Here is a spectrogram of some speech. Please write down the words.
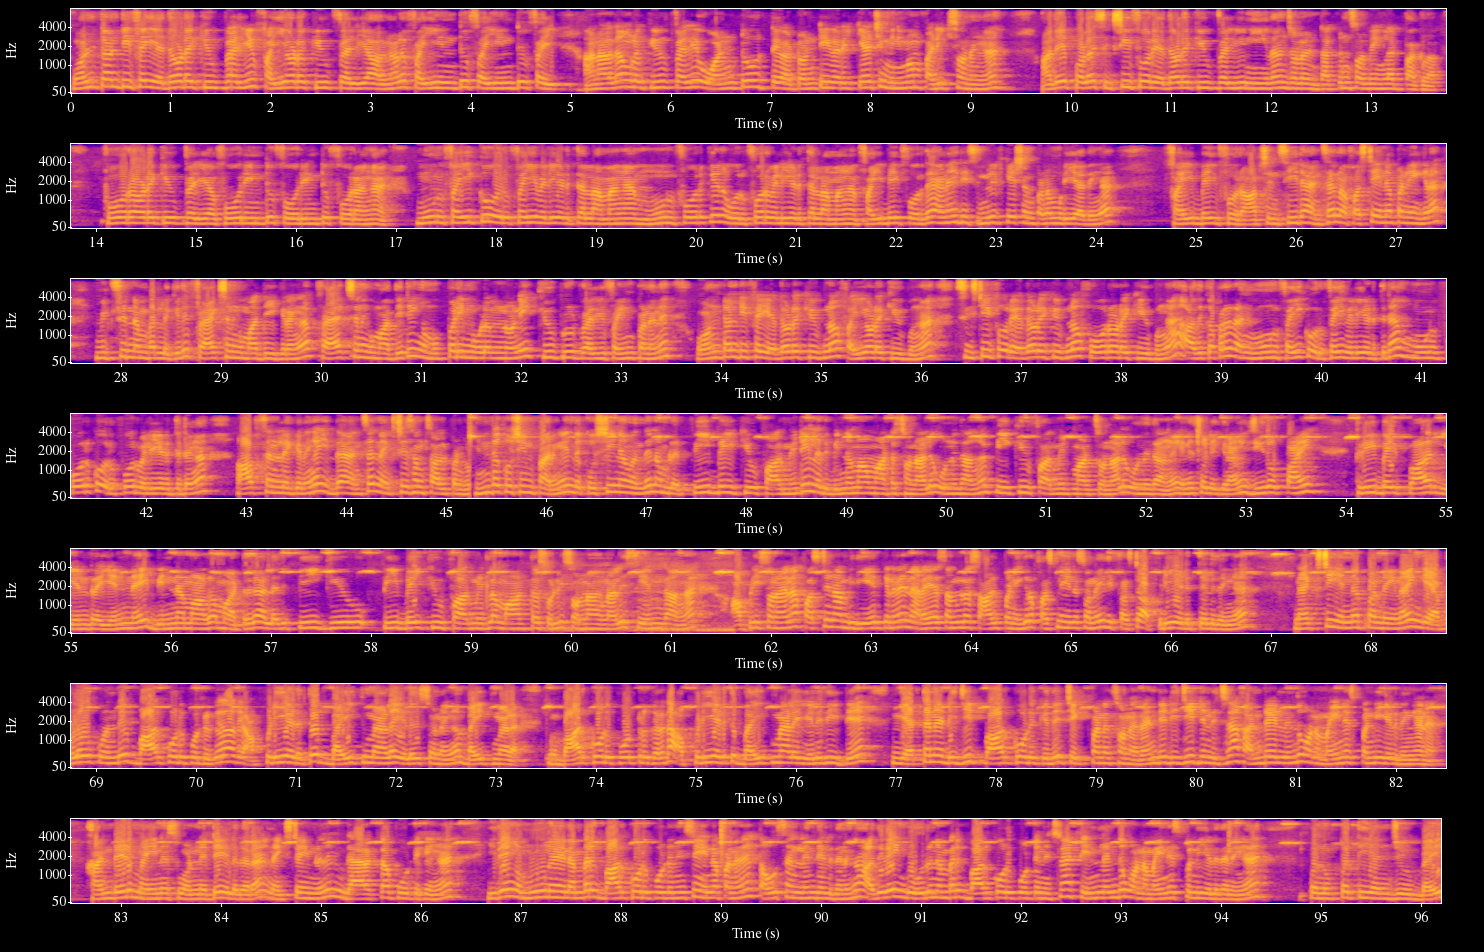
one twenty five எதோட கியூப் வேல்யூ ஃபையோட கியூப் வேல்யூ அதனால five into five into five அதனால தான் உங்களுக்கு cube value one to twenty வரைக்காச்சும் minimum படிக்க சொன்னேங்க. அதே போல் சிக்ஸ்டி ஃபோர் எதோட கியூப் வேல்யூ நீங்கள் தான் சொல்லணும். டக்குன்னு சொல்கிறீங்களான்னு பார்க்கலாம். ஃபோரோட cube value four into four into ஃபோராங்க மூணு ஃபைவ்க்கு ஒரு ஃபைவ் வெளியே எடுத்துடலாமாங்க மூணு ஃபோருக்கு ஒரு ஃபோர் வெளியே எடுத்துடலாமாங்க ஃபைவ் பை ஃபோர் தான். ஆனால் இது சிம்பிளிஃபிகேஷன் பண்ண முடியாதுங்க. Five by four option C தான் ஆன்சர் நான் ஃபஸ்ட்டு என்ன பண்ணிக்கிறேன்? மிக்சட் நம்பரில் இருக்குது. ஃப்ராக்ஷனுக்கு மாற்றிக்கிறேங்க ஃப்ராக்ஷனுக்கு மாற்றிட்டு இங்கே முப்படி மூலம்னோடனே கியூப் ரூட் வேல்யூ ஃபைன் பண்ணணும் ஒன் டுவெண்ட்டி ஃபைவ் எதோட கியூப்னா ஃபைவோட கியூப்புங்க சிக்ஸ்டி ஃபோர் எதோட கியூப்னா ஃபோரோட கியூப்புங்க அதுக்கப்புறம் ரெண்டு மூணு ஃபைவ்க்கு ஒரு ஃபைவ் வெளியே எடுத்துட்டேன். மூணு ஃபோருக்கு ஒரு ஃபோர் வெளியே எடுத்துட்டேங்க. ஆப்ஷனில் இருக்குதுங்க. இதான் ஆன்சர் நெக்ஸ்ட் சம் சால்வ் பண்ணுவோம். இந்த கொஸ்டின் பாருங்கள் இந்த கொஸ்டினை வந்து நம்மள பி பை கியூ ஃபார்மேட் இல்லை பின்னமாக மாட்ட சொன்னாலும் ஒன்று தாங்க பி கியூ ஃபார்மேட் மாட்ட சொன்னாலும் ஒன்று தாங்க என்ன சொல்லிக்கிறாங்க? Zero point three by bar என்ற எண்ணை பின்னமாக மாற்றுக அல்லது p q p by q ஃபார்மேட்டில் மாற்ற சொல்லி சொன்னாங்கனாலே சேம் தாங்க அப்படி சொன்னாங்கன்னா ஃபஸ்ட்டு நம்ம இது ஏற்கனவே நிறைய சம்மில் சால்வ் பண்ணிக்கிறோம். ஃபஸ்ட்டு என்ன சொன்னேன்? இது ஃபஸ்ட்டு அப்படியே எடுத்து எழுதுங்க. நெக்ஸ்ட் என்ன பண்றீங்கன்னா இங்க எவ்வளவுக்கு வந்து பார்கோடு போட்டிருக்கோ அதை அப்படியே எடுத்து பைக் மேல எழுத சொன்னீங்க பைக் மேல. இங்க பார்கோடு போட்டிருக்கிறத அப்படியே எடுத்து பைக் மேல எழுதிட்டு இங்க எத்தனை டிஜிட் பார்கோடுக்கு இருக்குது செக் பண்ண சொன்னேன். ரெண்டு டிஜிட் இருந்துச்சுன்னா ஹண்ட்ரட்ல இருந்து ஒன்னு மைனஸ் பண்ணி எழுதுங்க ஹண்ட்ரட் மைனஸ் ஒன்னுட்டு எழுதுறேன். நெக்ஸ்ட் டைம்ல இருந்து டேரக்டா போட்டுக்கோங்க. இதே இங்க மூணு நம்பருக்கு பார்கோடு போட்டுருந்துச்சுன்னா என்ன பண்ணுங்க? தௌசண்ட்ல இருந்து எழுதணுங்க அதுவே இங்க ஒரு நம்பருக்கு பார்கோடு போட்டுருந்துச்சுன்னா டென்ல இருந்து ஒன்னை மைனஸ் பண்ணி எழுதணுங்க இப்போ முப்பத்தி அஞ்சு பை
